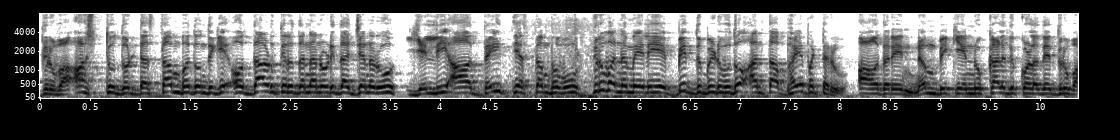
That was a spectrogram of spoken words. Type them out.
ಧ್ರುವ ಅಷ್ಟು ದೊಡ್ಡ ಸ್ತಂಭದೊಂದಿಗೆ ಒದ್ದಾಡುತ್ತಿರುವುದನ್ನ ನೋಡಿದ ಜನರು, ಎಲ್ಲಿ ಆ ದೈತ್ಯ ಸ್ತಂಭವು ಧ್ರುವನ ಮೇಲೆಯೇ ಬಿದ್ದು ಬಿಡುವುದೋ ಅಂತ ಭಯಪಟ್ಟರು. ಆದರೆ ನಂಬಿಕೆಯನ್ನು ಕಳೆದುಕೊಳ್ಳದೆ ಧ್ರುವ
